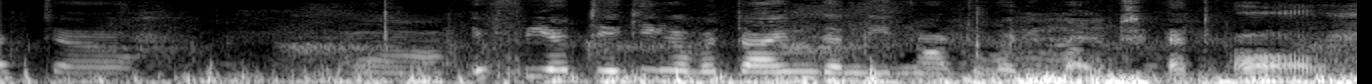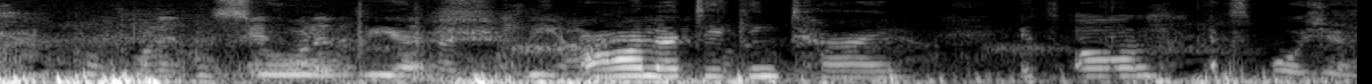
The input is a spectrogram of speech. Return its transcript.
But uh, uh, if we are taking our time then we not to worry about at all. So we are we all are taking time. It's all exposure.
